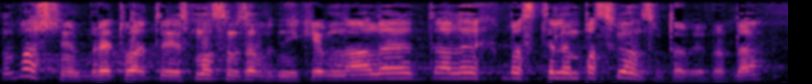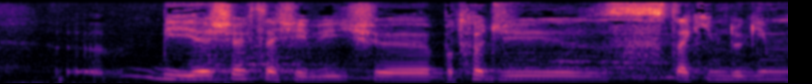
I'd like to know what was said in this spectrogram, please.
No właśnie, Bret White jest mocnym zawodnikiem, no ale, ale chyba stylem pasującym tobie, prawda? Bije się, chce się bić, e, podchodzi z takim długim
